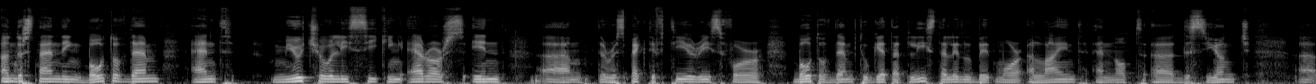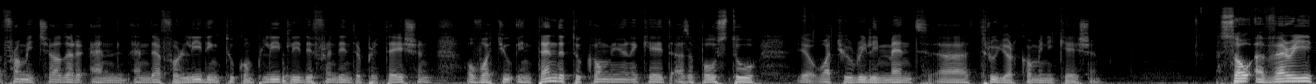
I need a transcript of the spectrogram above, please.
understanding both of them and mutually seeking errors in um, the respective theories for both of them to get at least a little bit more aligned and not uh, disjunct uh, from each other and, and therefore leading to completely different interpretation of what you intended to communicate as opposed to you know, what you really meant uh, through your communication. So a very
